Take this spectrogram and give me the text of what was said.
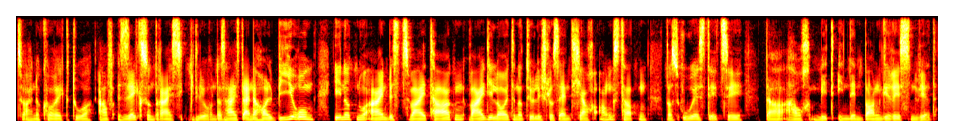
zu einer Korrektur auf 36 Millionen. Das heißt eine Halbierung innerhalb nur ein bis zwei Tagen, weil die Leute natürlich schlussendlich auch Angst hatten, dass USDC da auch mit in den Bann gerissen wird.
